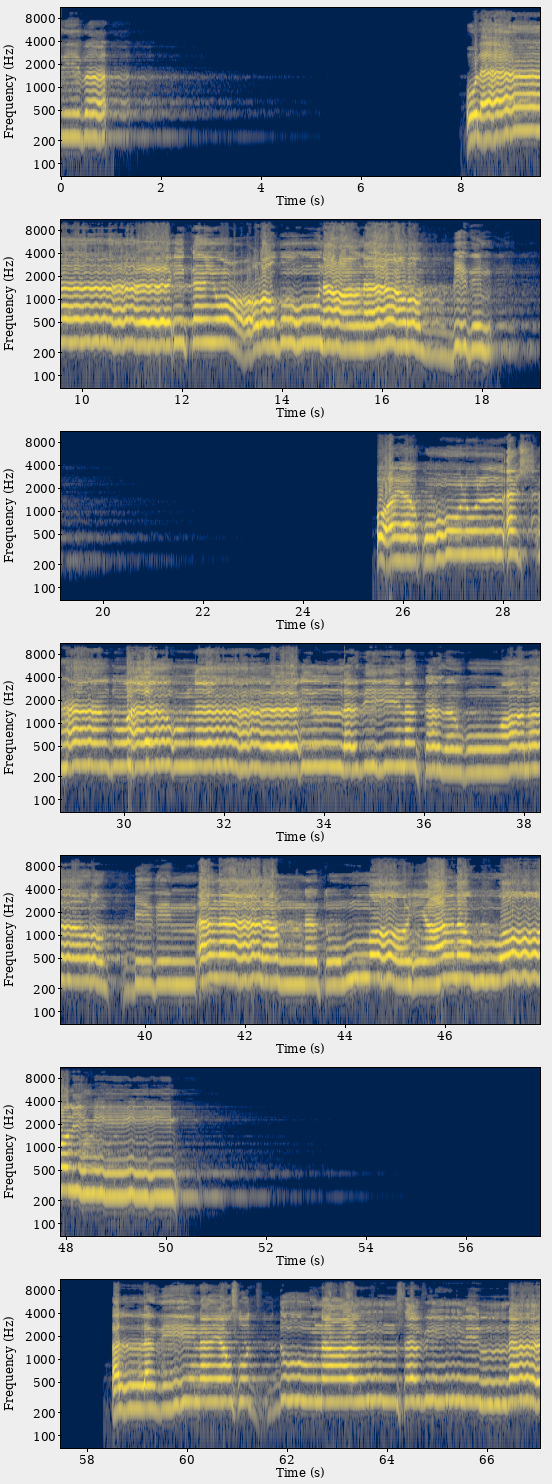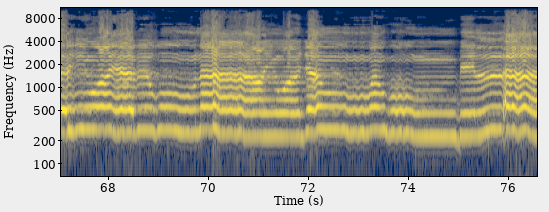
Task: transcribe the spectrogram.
كَذِبًا ۚ. أُولَٰئِكَ الَّذِينَ يَصُدُّونَ عَن سَبِيلِ اللَّهِ وَيَبْغُونَهَا عِوَجًا وَهُم بِالْآخِرَةِ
